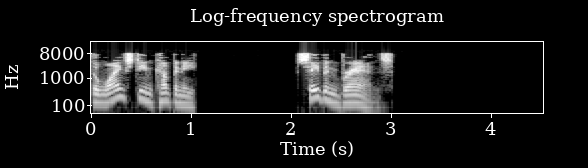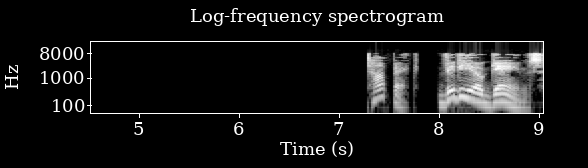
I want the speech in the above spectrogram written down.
The Weinstein Company Saban Brands Topic: Video games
